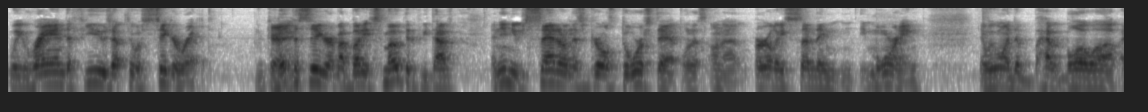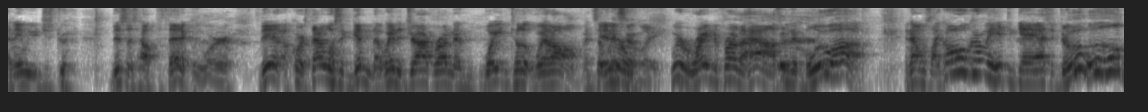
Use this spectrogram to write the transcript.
We ran the fuse up to a cigarette. Okay. lit the cigarette. My buddy smoked it a few times, and then you sat it on this girl's doorstep on a, on a early Sunday morning, and we wanted to have it blow up. And then we just this is how pathetic we were. Then of course that wasn't good enough. We had to drive around and wait until it went off. And so we were, we were right in front of the house, and it blew up. And I was like, "Oh, girl!" We hit the gas and drove,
